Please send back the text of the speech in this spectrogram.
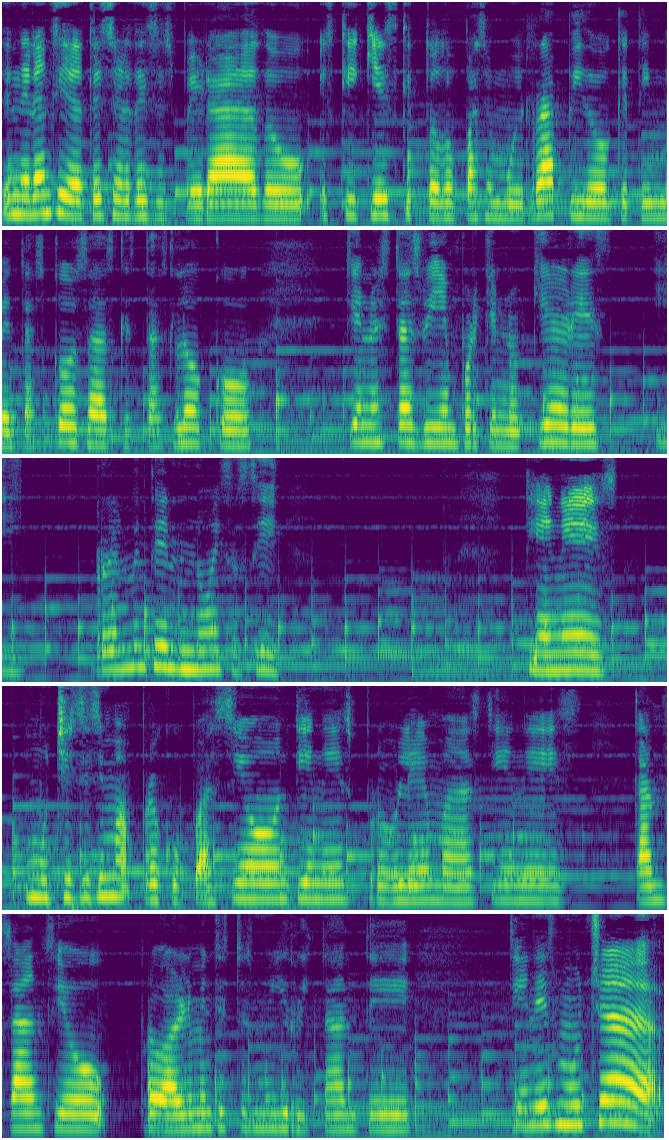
Tener ansiedad es ser desesperado, es que quieres que todo pase muy rápido, que te inventas cosas, que estás loco, que no estás bien porque no quieres y realmente no es así. Tienes muchísima preocupación, tienes problemas, tienes cansancio, probablemente esto es muy irritante, tienes mucha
